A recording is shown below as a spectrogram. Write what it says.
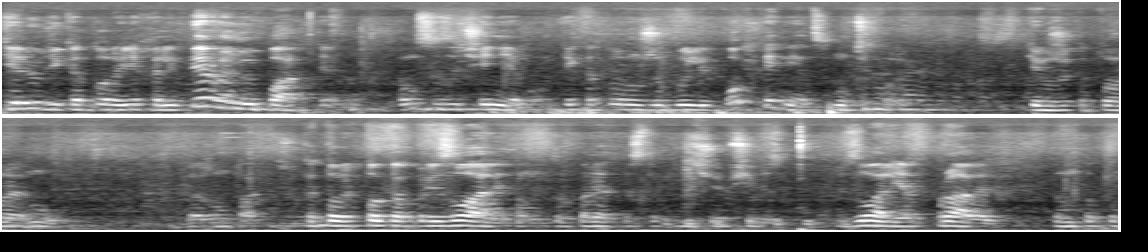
Те люди, которые ехали первыми партиями, там СЗЧ не было. Те, которые уже были под конец, ну, которые, те уже, которые, ну, скажем так, которых только призвали, там, порядка 100 тысяч вообще без- призвали и отправили, там потом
